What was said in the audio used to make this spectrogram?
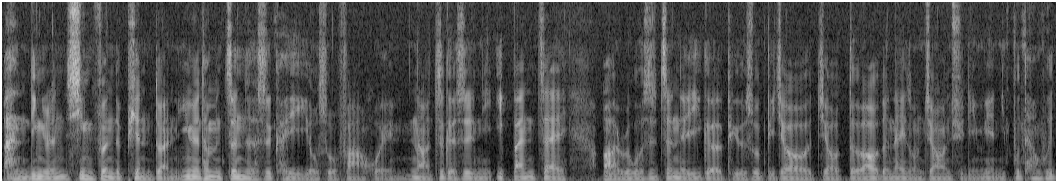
很令人兴奋的片段，因为他们真的是可以有所发挥。那这个是你一般在啊、呃，如果是真的一个，比如说比较叫德奥的那一种交响曲里面，你不太会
